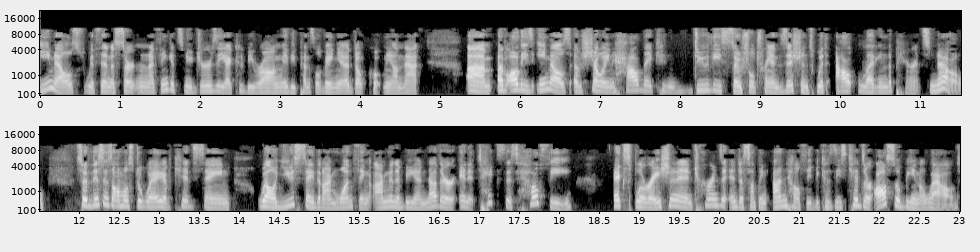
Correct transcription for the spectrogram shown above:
emails within a certain I think it's New Jersey I could be wrong maybe Pennsylvania don't quote me on that um, of all these emails of showing how they can do these social transitions without letting the parents know. So this is almost a way of kids saying well you say that I'm one thing I'm going to be another. And it takes this healthy exploration and turns it into something unhealthy because these kids are also being allowed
